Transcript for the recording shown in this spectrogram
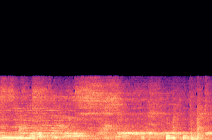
哦，好好。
